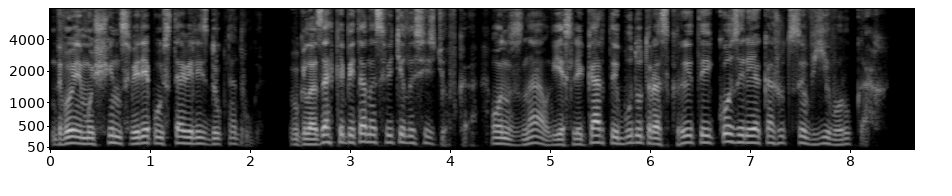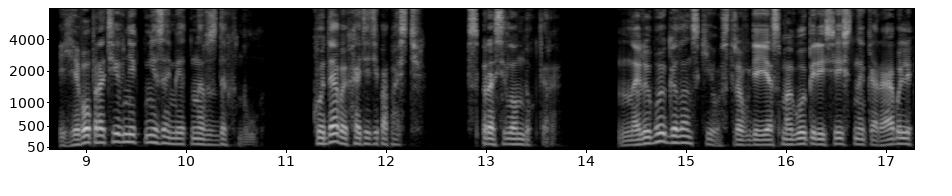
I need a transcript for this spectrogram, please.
Двое мужчин свирепо уставились друг на друга. В глазах капитана светилась издевка. Он знал, если карты будут раскрыты, козыри окажутся в его руках. Его противник незаметно вздохнул. «Куда вы хотите попасть?» — спросил он доктора. На любой голландский остров, где я смогу пересесть на корабль,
